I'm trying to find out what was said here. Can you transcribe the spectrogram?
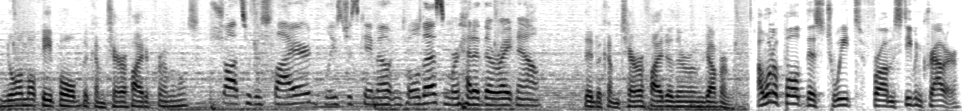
normal people become terrified of criminals. Shots were just fired. Police just came out and told us, and we're headed there right now. They become terrified of their own government. I want to pull up this tweet from Steven Crowder.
